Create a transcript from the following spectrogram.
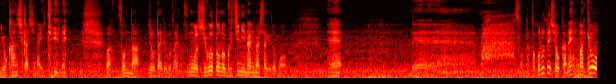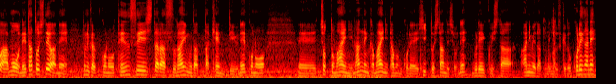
予感しかしないっていうね。まあそんな状態でございます。もう仕事の愚痴になりましたけども。ね。でまあそんなところでしょうかね。まあ今日はもうネタとしてはねとにかくこの転生したらスライムだった件っていうねこのえー、ちょっと前に何年か前に多分これヒットしたんでしょうね。ブレイクしたアニメだと思うんですけどこれがね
